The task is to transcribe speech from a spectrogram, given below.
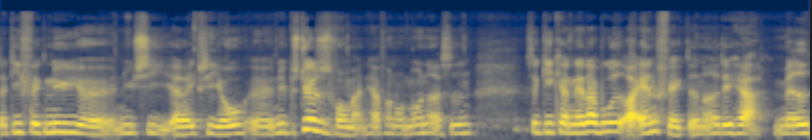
Da de fik ny, øh, ny, CEO, eller ikke CEO, øh, ny bestyrelsesformand her for nogle måneder siden, så gik han netop ud og anfægtede noget af det her med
